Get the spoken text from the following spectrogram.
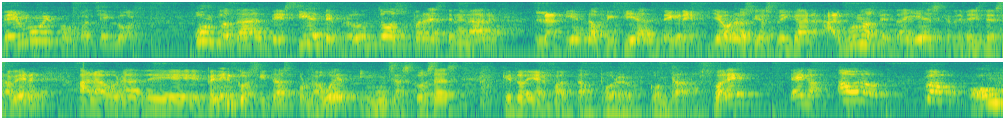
de muy poco, chicos un total de 7 productos para estrenar la tienda oficial de Gref. Y ahora os voy a explicar algunos detalles que debéis de saber a la hora de pedir cositas por la web y muchas cosas que todavía me falta por contaros, ¿vale? Venga, vámonos, ¡vamos! ¡Oh!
